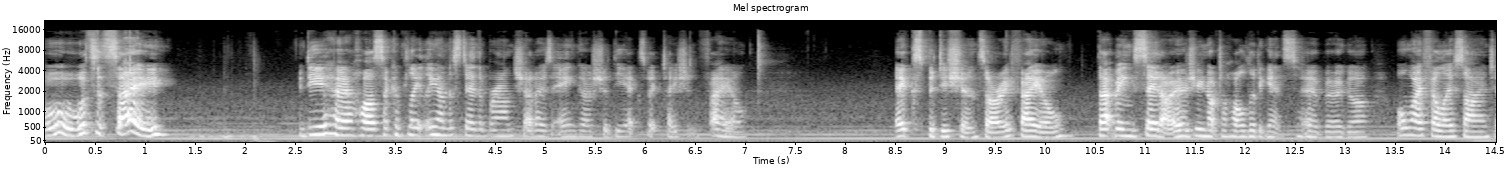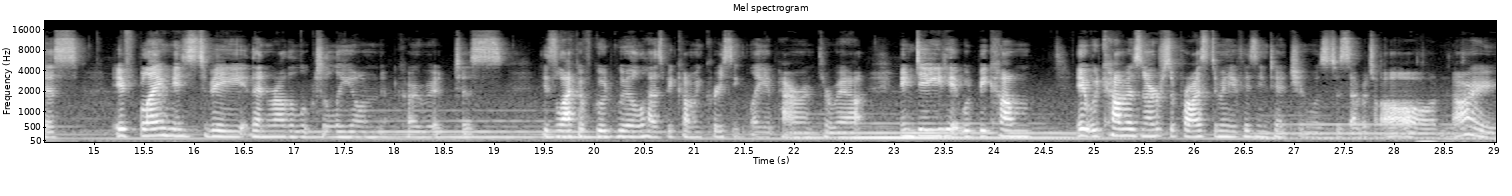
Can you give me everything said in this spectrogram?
Oh, what's it say? Dear Herr Hoss, I completely understand the Brown Shadow's anger should the expectation fail. Expedition, sorry, fail. That being said, I urge you not to hold it against Herr Berger or my fellow scientists. If blame is to be, then rather look to Leon Cobertus. His lack of goodwill has become increasingly apparent throughout. Indeed, it would become it would come as no surprise to me if his intention was to sabotage. Oh no,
